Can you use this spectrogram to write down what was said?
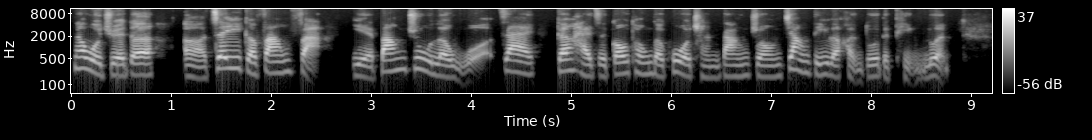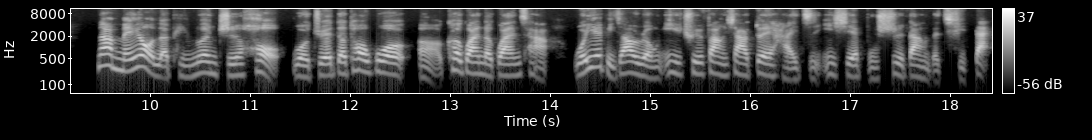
那我觉得，呃，这一个方法也帮助了我在跟孩子沟通的过程当中，降低了很多的评论。那没有了评论之后，我觉得透过呃客观的观察，我也比较容易去放下对孩子一些不适当的期待。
